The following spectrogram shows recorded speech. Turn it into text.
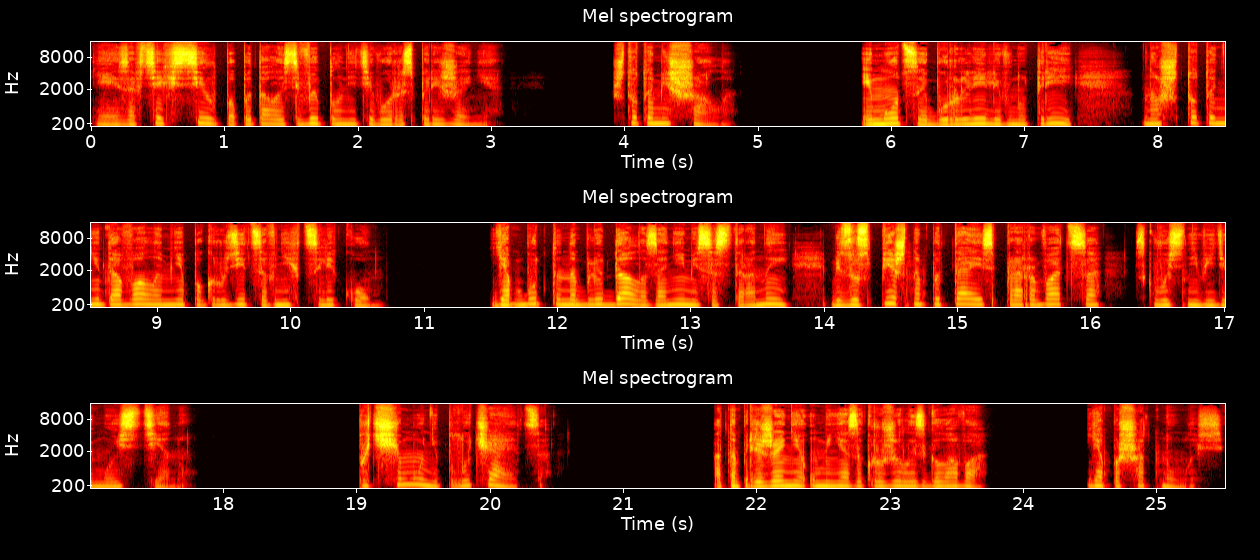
Я изо всех сил попыталась выполнить его распоряжение. Что-то мешало. Эмоции бурлили внутри, но что-то не давало мне погрузиться в них целиком. Я будто наблюдала за ними со стороны, безуспешно пытаясь прорваться сквозь невидимую стену. Почему не получается? От напряжения у меня закружилась голова. Я пошатнулась.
